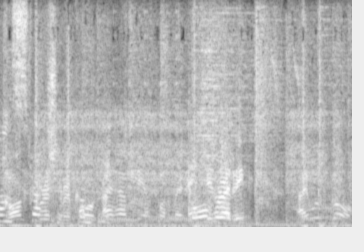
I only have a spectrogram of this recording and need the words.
Construction complete. I have the information. Tools ready. I will go.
